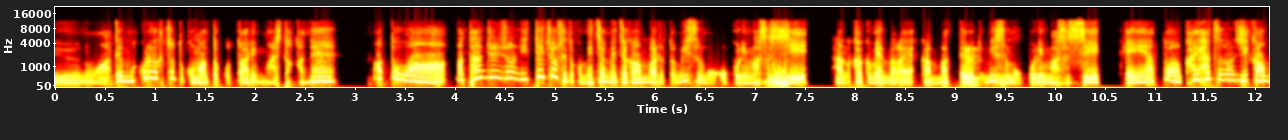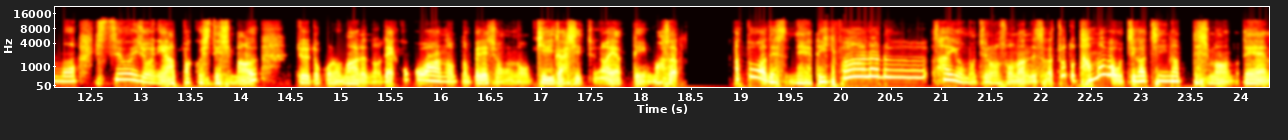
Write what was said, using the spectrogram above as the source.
いうのは、で、まあ、これはちょっと困ったことありましたかね。あとは、まあ、単純にその日程調整とかめちゃめちゃ頑張るとミスも起こりますし、あの、各メンバーが頑張ってるとミスも起こりますし、えー、あとは開発の時間も必要以上に圧迫してしまうというところもあるので、ここはあの、オペレーションの切り出しっていうのはやっています。あとはですね、リファーラル採用もちろんそうなんですが、ちょっと玉が落ちがちになってしまうので、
